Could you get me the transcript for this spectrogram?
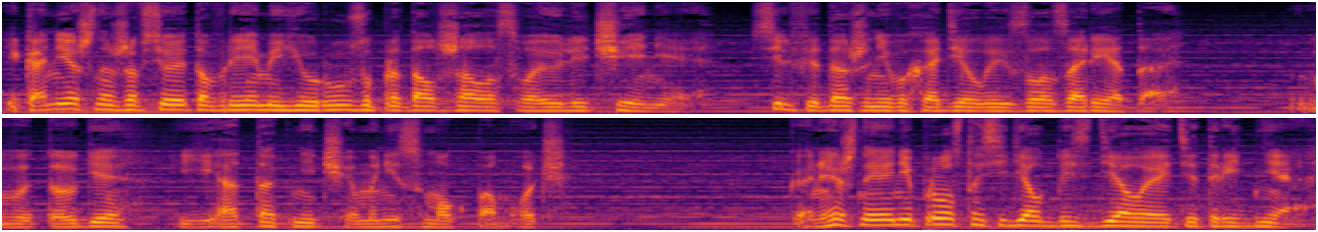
И, конечно же, все это время Юрузу продолжала свое лечение. Сильфи даже не выходила из лазарета. В итоге, я так ничем и не смог помочь. Конечно, я не просто сидел без дела эти три дня.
